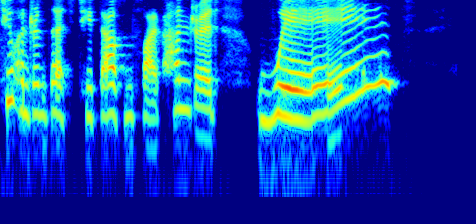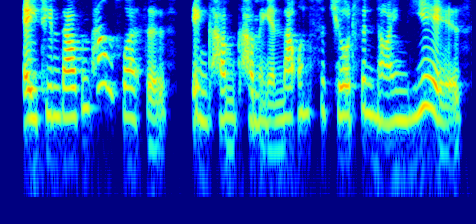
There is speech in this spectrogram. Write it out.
232,500 with 18,000 pounds worth of income coming in. That one's secured for 9 years.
